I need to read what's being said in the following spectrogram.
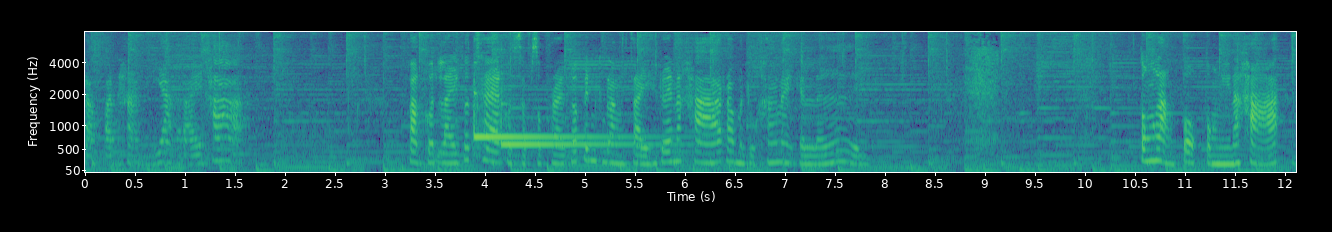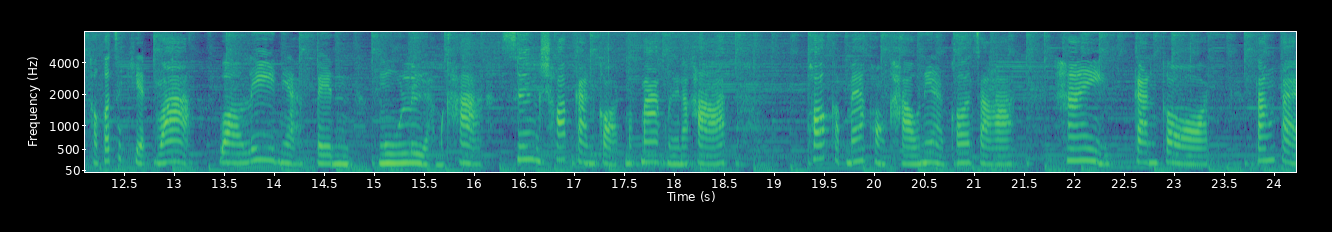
กับปัญหานี้อย่างไรค่ะ ฝากกดไลค์กดแชร์กด subscribe เพื่อเป็นกำลังใจให้ด้วยนะคะ เรามาดูข้างในกันเลย ตรงหลังปกตรงนี้นะคะ เขาก็จะเขียนว่าวอลลี่เนี่ยเป็นงูเหลือมค่ะ ซึ่งชอบการกอดมากๆเลยนะคะ พ่อกับแม่ของเขาเนี่ยก็จะให้การกอดตั้งแต่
